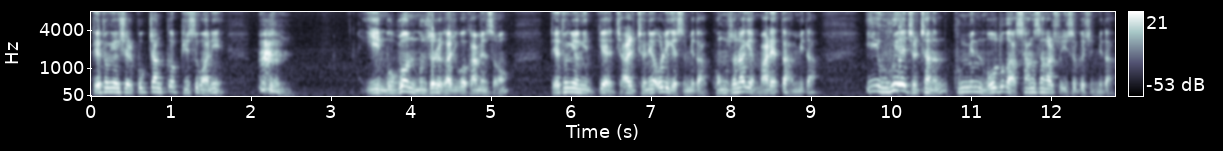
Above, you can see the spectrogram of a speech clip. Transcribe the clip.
대통령실 국장급 비서관이 이 무거운 문서를 가지고 가면서 대통령님께 잘 전해 올리겠습니다. 공손하게 말했다 합니다. 이후의 절차는 국민 모두가 상상할 수 있을 것입니다.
